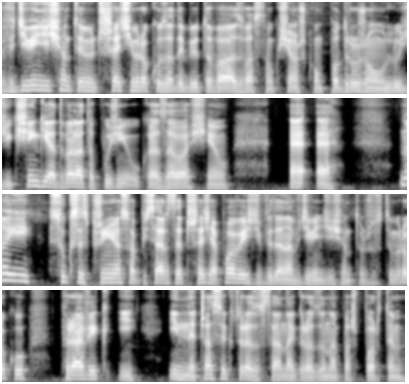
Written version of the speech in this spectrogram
W 93 roku zadebiutowała z własną książką Podróżą ludzi księgi, a dwa lata później ukazała się EE. No i sukces przyniosła pisarce trzecia powieść, wydana w 96 roku, Prawiek i inne czasy, która została nagrodzona paszportem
